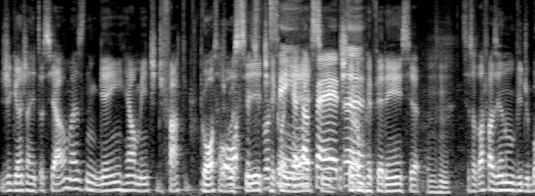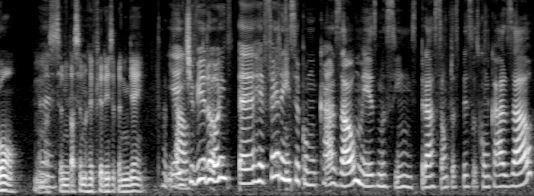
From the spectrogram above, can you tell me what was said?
gigante na rede social, mas ninguém realmente, de fato, gosta, de Gosta você, de te você, reconhece, quer tá perto. te tem É. como referência. Uhum. Você só tá fazendo um vídeo bom, É. mas você não tá sendo referência pra ninguém. E a gente virou é, referência como casal mesmo, assim, inspiração para as pessoas como casal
